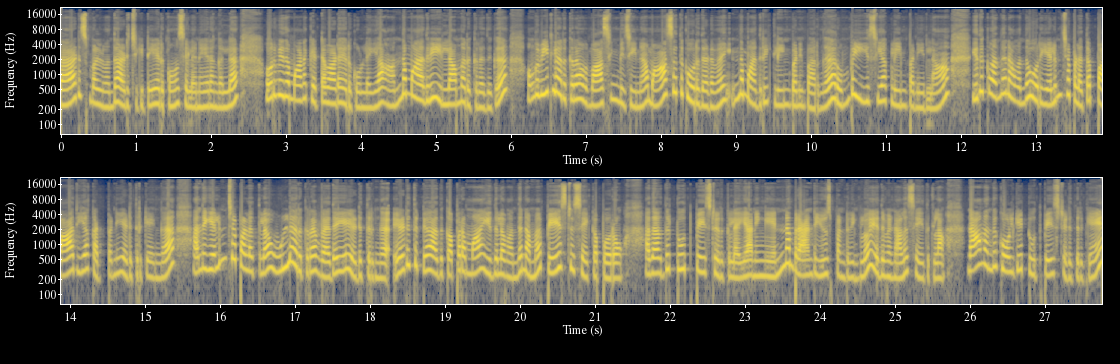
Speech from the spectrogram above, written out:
பேட் ஸ்மெல் வந்து அடிச்சுக்கிட்டே இருக்கும் சில நேரங்களில். ஒரு விதமான கெட்ட வாடை இருக்கும் இல்லையா? அந்த மாதிரி இல்லாமல் இருக்கிறதுக்கு உங்கள் வீட்டில் இருக்கிற வாஷிங் மிஷினை மாதத்துக்கு ஒரு தடவை இந்த மாதிரி க்ளீன் பண்ணி பாருங்கள் ரொம்ப ஈஸியாக க்ளீன் பண்ணிடலாம். இதுக்கு வந்து நான் வந்து ஒரு எலுமிச்சை பழத்தை பாதியாக கட் பண்ணி எடுத்திருக்கேங்க. அந்த எலுமிச்சை பழத்தில் உள்ளே இருக்கிற விதையை எடுத்துருங்க. எடுத்துட்டு அதுக்கப்புறமா இதில் வந்து நம்ம பேஸ்ட்டு சேர்க்க போகிறோம் அதாவது டூத் பேஸ்ட் இருக்கு இல்லையா? நீங்கள் என்ன பிராண்ட் யூஸ் பண்ணுறீங்களோ எது வேணாலும் சேர்த்துக்கலாம் நான் வந்து கோல்கேட் டூத் பேஸ்ட் எடுத்திருக்கேன்.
